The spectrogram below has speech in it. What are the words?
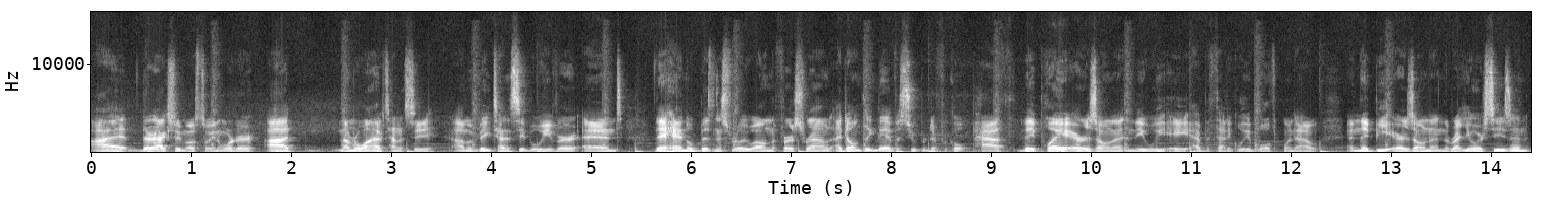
I they're actually mostly in order. Uh, number one, I have Tennessee. I'm a big Tennessee believer, and they handled business really well in the first round. I don't think they have a super difficult path. They play Arizona in the Elite Eight, hypothetically, both went out, and they beat Arizona in the regular season.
